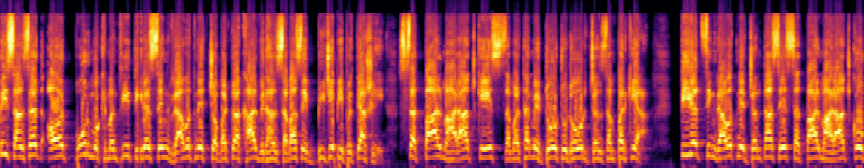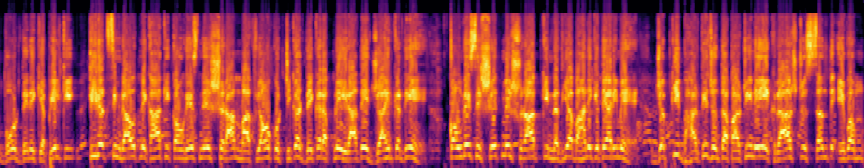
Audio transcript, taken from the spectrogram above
पौड़ी सांसद और पूर्व मुख्यमंत्री तीरथ सिंह रावत ने चौबट्टा खाल विधानसभा से बीजेपी प्रत्याशी सतपाल महाराज के समर्थन में डोर टू डोर जनसंपर्क किया। तीरथ सिंह रावत ने जनता से सतपाल महाराज को वोट देने की अपील की। तीरथ सिंह रावत ने कहा कि कांग्रेस ने शराब माफियाओं को टिकट देकर अपने इरादे ज़ाहिर कर दिए हैं। कांग्रेस इस क्षेत्र में शराब की नदियाँ बहाने की तैयारी में है, जबकि भारतीय जनता पार्टी ने एक राष्ट्र संत एवं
